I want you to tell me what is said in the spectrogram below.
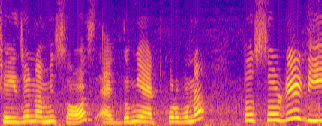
সেই জন্য আমি সস একদমই অ্যাড করব না। তো সো রেডি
